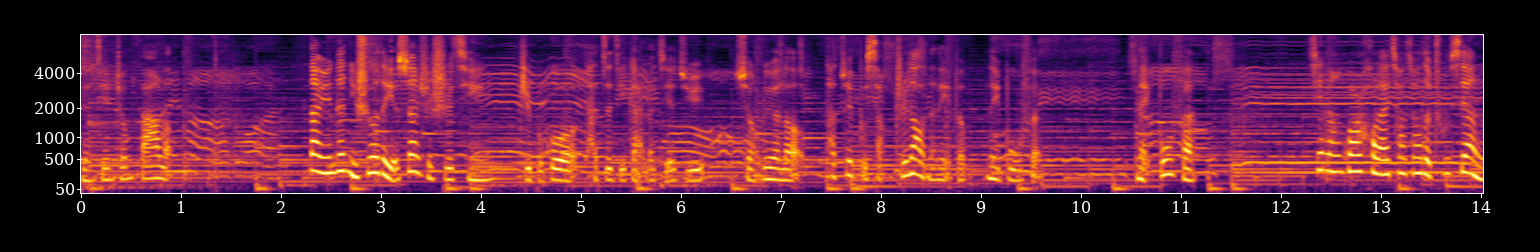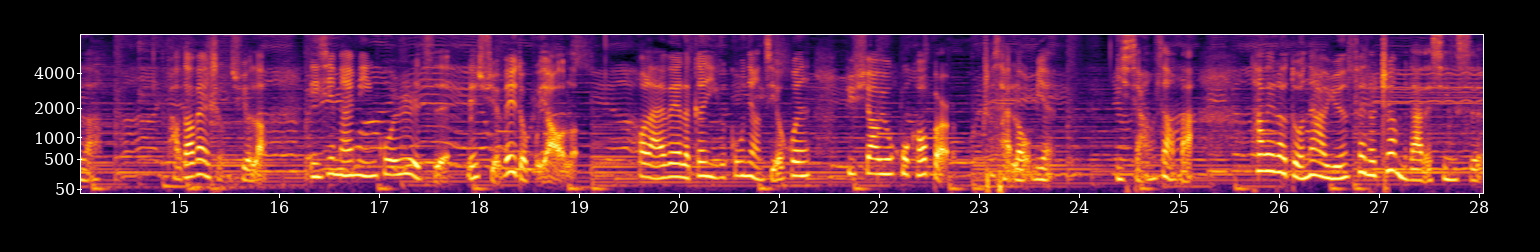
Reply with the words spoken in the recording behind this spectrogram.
人间蒸发了。那云跟你说的也算是实情，只不过他自己改了结局，省略了他最不想知道的那部那部分。哪部分？新郎官后来悄悄地出现了，跑到外省去了，隐姓埋名过日子，连学位都不要了。后来为了跟一个姑娘结婚，必须要用户口本，这才露面。你想想吧，他为了躲那云，费了这么大的心思，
